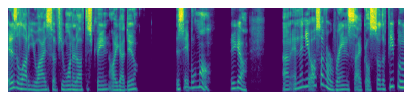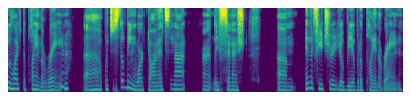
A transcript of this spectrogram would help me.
it is a lot of UIs. So if you want it off the screen, all you got to do, is disable them all. There you go. Um, and then you also have a rain cycle. So the people who like to play in the rain, uh, which is still being worked on, it's not currently finished. Um, in the future, you'll be able to play in the rain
